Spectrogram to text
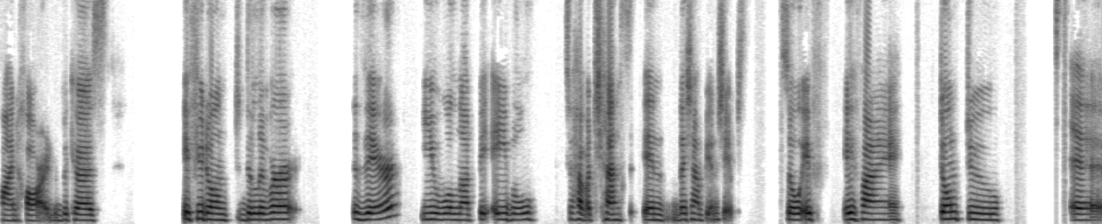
find hard because if you don't deliver there, you will not be able to have a chance in the championships. So if if I don't do uh,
